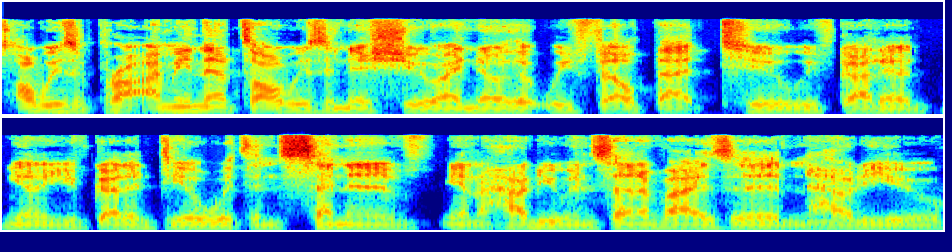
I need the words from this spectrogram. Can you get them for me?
it's always a problem. i mean that's always an issue. I know that we felt that too. We've got to you know you've got to deal with incentive you know how do you incentivize it and how do you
